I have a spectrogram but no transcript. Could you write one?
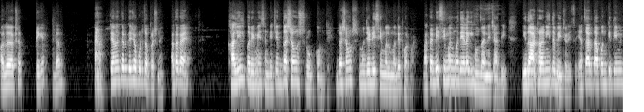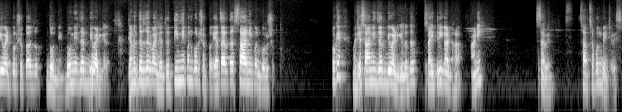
आलं लक्षात? ठीक आहे डन त्यानंतर त्याच्या पुढचा प्रश्न आहे. आता काय? खालील परिमेय संख्येचे दशांश रूप कोणते? दशांश म्हणजे डिसिमलमध्ये फॉर्मॅट आता डिसिमलमध्ये याला घेऊन जाण्याच्या आधी इथं अठरा आणि इथं बेचाळीस. याचा अर्थ आपण कितीने डिवाइड करू शकतो? अजून दोन्ही. दोन्ही जर डिवाइड केलं त्यानंतर जर पाहिलं तर तीनने पण करू शकतो. याचा अर्थ सहानी पण करू शकतो. ओके? म्हणजे सहानी जर डिवाइड केलं तर सायत्रिक अठरा आणि सेवन सात सकून बेचाळीस.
